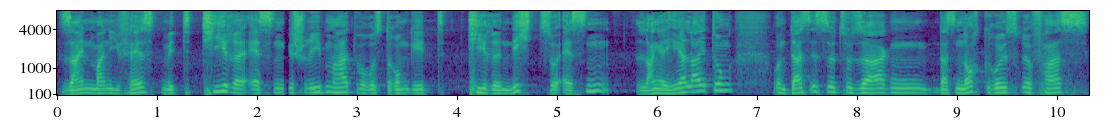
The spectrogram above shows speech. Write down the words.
sein Manifest mit Tiere essen geschrieben hat, wo es darum geht, Tiere nicht zu essen. Lange Herleitung. Und das ist sozusagen das noch größere Fass,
